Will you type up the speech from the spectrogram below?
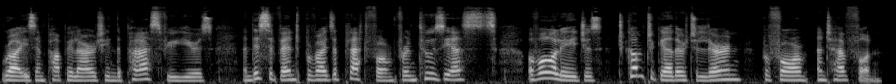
rise in popularity in the past few years, and this event provides a platform for enthusiasts of all ages to come together to learn, perform, and have fun.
